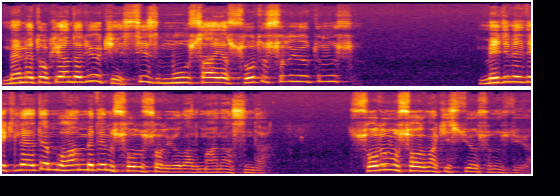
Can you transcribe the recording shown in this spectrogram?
Mehmet Okuyan da diyor ki siz Musa'ya soru soruyordunuz. Medine'dekiler de Muhammed'e mi soru soruyorlar manasında soru mu sormak istiyorsunuz diyor.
